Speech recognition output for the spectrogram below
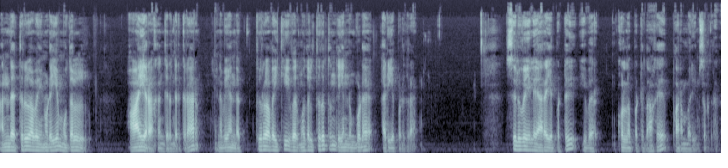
அந்த திரு அவையினுடைய முதல் ஆயராக அங்கே இருந்திருக்கிறார் எனவே அந்த திரு அவைக்கு இவர் முதல் திருத்தந்தை என்றும் கூட அறியப்படுகிறார். சிலுவையிலே அறையப்பட்டு இவர் கொல்லப்பட்டதாக பாரம்பரியம் சொல்கிறது.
